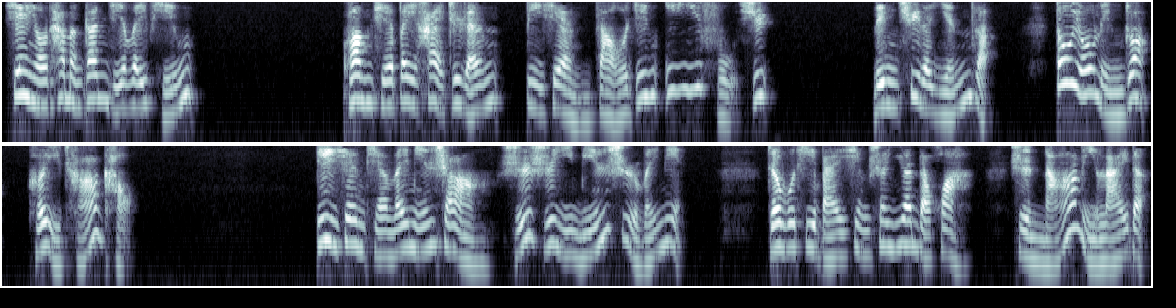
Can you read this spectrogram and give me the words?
现有他们干结为凭。况且被害之人，毕县早经一一抚恤，领去的银子都有领状可以查考。毕县舔为民上，时时以民事为念，这不替百姓伸冤的话。是哪里来的？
